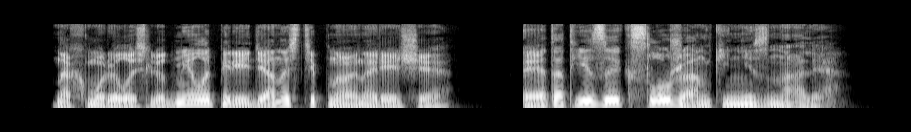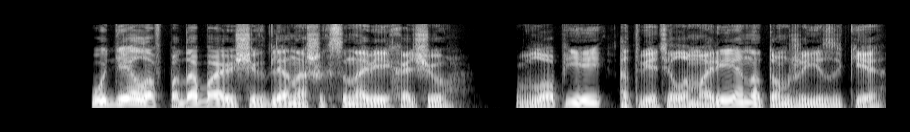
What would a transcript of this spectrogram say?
— нахмурилась Людмила, перейдя на степное наречие. Этот язык служанки не знали. Уделов, подобающих для наших сыновей, хочу». В лоб ей ответила Мария на том же языке.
